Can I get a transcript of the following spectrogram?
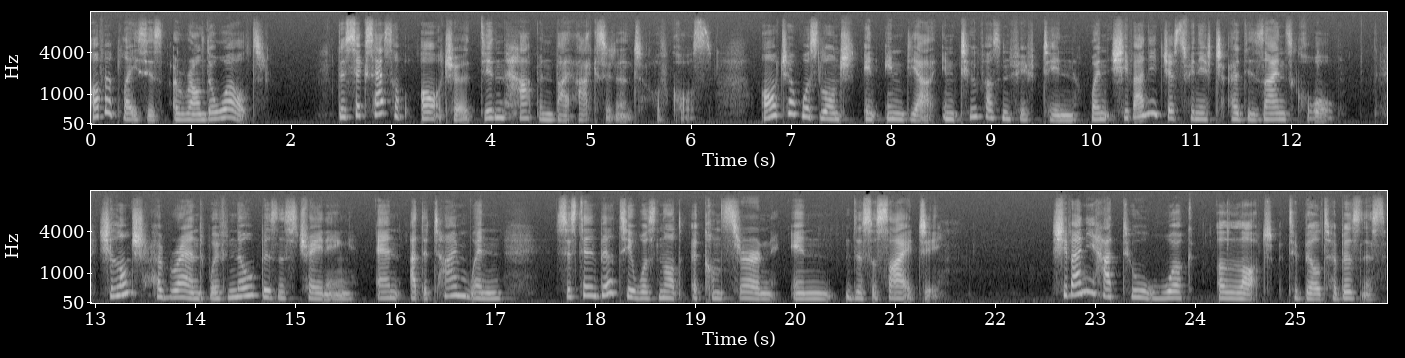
other places around the world. The success of Arture didn't happen by accident, of course. Arture was launched in India in 2015 when Shivani just finished her design school. She launched her brand with no business training and at the time when sustainability was not a concern in the society. Shivani had to work a lot to build her business,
